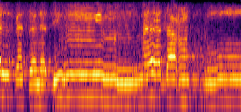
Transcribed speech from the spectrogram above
ألف سنة مما تعدون.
